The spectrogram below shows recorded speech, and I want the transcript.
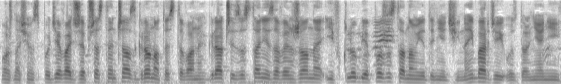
Można się spodziewać, że przez ten czas grono testowanych graczy zostanie zawężone i w klubie pozostaną jedynie ci najbardziej uzdolnieni.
